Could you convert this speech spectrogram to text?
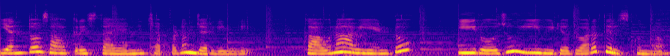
ఎంతో సహకరిస్తాయని చెప్పడం జరిగింది. కావున అవి ఏంటో ఈరోజు ఈ వీడియో ద్వారా తెలుసుకుందాం.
